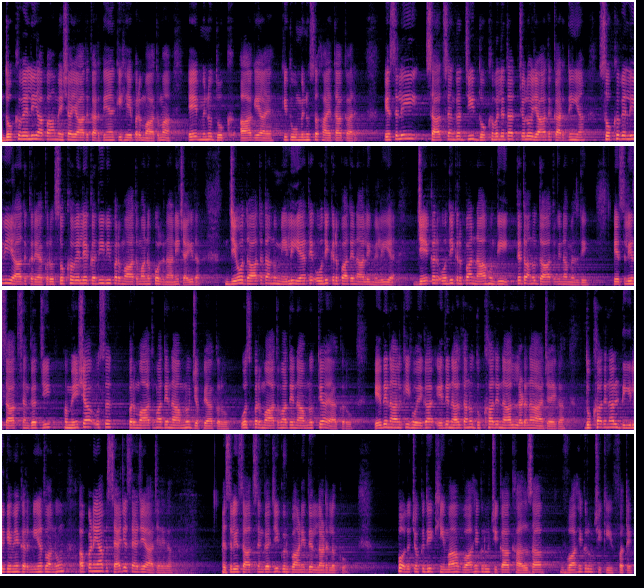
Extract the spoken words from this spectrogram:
ਦੁੱਖ ਵੇਲੇ ਆਪਾਂ ਹਮੇਸ਼ਾ ਯਾਦ ਕਰਦੇ ਹਾਂ ਕਿ हे ਪਰਮਾਤਮਾ, ਇਹ ਮੈਨੂੰ ਦੁੱਖ ਆ ਗਿਆ ਹੈ ਕਿ ਤੂੰ ਮੈਨੂੰ ਸਹਾਇਤਾ ਕਰ। ਇਸ ਲਈ ਸਾਧ ਸੰਗਤ ਜੀ, ਦੁੱਖ ਵੇਲੇ ਤਾਂ ਚਲੋ ਯਾਦ ਕਰਦੀ ਆ ਸੁੱਖ ਵੇਲੇ ਵੀ ਯਾਦ ਕਰਿਆ ਕਰੋ। ਸੁੱਖ ਵੇਲੇ ਕਦੀ ਵੀ ਪਰਮਾਤਮਾ ਨੂੰ ਭੁੱਲਣਾ ਨਹੀਂ ਚਾਹੀਦਾ। ਜੇ ਉਹ ਦਾਤ ਤੁਹਾਨੂੰ ਮਿਲੀ ਹੈ ਤੇ ਉਹਦੀ ਕਿਰਪਾ ਦੇ ਨਾਲ ਹੀ ਮਿਲੀ ਹੈ। ਜੇਕਰ ਉਹਦੀ ਕਿਰਪਾ ਨਾ ਹੁੰਦੀ ਤੇ ਤੁਹਾਨੂੰ ਦਾਤ ਵੀ ਨਾ ਮਿਲਦੀ। ਇਸ ਲਈ ਸਾਧ ਸੰਗਤ ਜੀ, ਹਮੇਸ਼ਾ ਉਸ ਪਰਮਾਤਮਾ ਦੇ ਨਾਮ ਨੂੰ ਜਪਿਆ ਕਰੋ, ਉਸ ਪਰਮਾਤਮਾ ਦੇ ਨਾਮ ਨੂੰ ਧਿਆਇਆ ਕਰੋ। ਇਹਦੇ ਨਾਲ ਕੀ ਹੋਏਗਾ? ਇਹਦੇ ਨਾਲ ਤੁਹਾਨੂੰ ਦੁੱਖਾਂ ਦੇ ਨਾਲ ਲੜਨਾ ਆ ਜਾਏਗਾ। ਦੁੱਖਾਂ ਦੇ ਨਾਲ ਡੀਲ ਕਿਵੇਂ ਕਰਨੀ ਹੈ ਤੁਹਾਨੂੰ? ਆਪਣੇ ਆਪ ਸਹਿਜੇ ਸਹਿਜੇ ਆ ਜਾਏਗਾ। ਇਸ ਲਈ ਸਾਧ ਸੰਗਤ ਜੀ, ਗੁਰਬਾਣੀ ਦੇ ਲੜ ਲੱਗੋ। ਭੁੱਲ ਚੁੱਕ ਦੀ ਖੀਮਾ, ਵਾਹਿਗੁਰੂ ਜੀ ਕਾ ਖਾਲਸਾ, ਵਾਹਿਗੁਰੂ ਜੀ ਕੀ ਫਤਿਹ।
